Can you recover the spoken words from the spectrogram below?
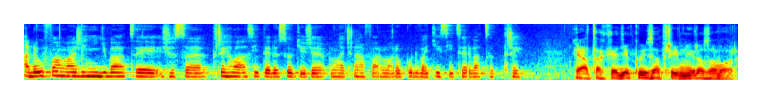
a doufám, vážení diváci, že se přihlásíte do soutěže Mléčná farma roku 2023. Já také děkuji za příjemný rozhovor.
